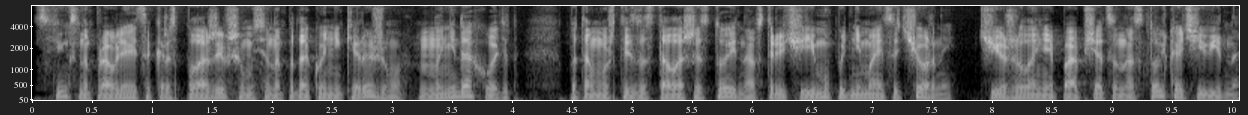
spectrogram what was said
Сфинкс направляется к расположившемуся на подоконнике рыжему, но не доходит, потому что из-за стола шестой навстречу ему поднимается черный, чье желание пообщаться настолько очевидно,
